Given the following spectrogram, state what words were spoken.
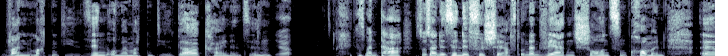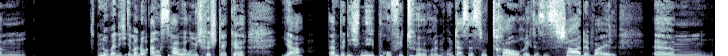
wann macht ein Deal Sinn und wann macht ein Deal gar keinen Sinn Ja. dass man da so seine Sinne für schärft und dann werden Chancen kommen. Ähm, nur wenn ich immer nur Angst habe und mich verstecke, ja, dann bin ich nie Profiteurin und das ist so traurig, das ist schade, weil ähm,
